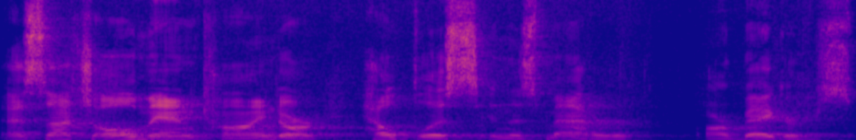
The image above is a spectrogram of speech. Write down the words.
As such, all mankind are helpless in this matter, are beggars.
